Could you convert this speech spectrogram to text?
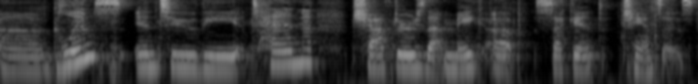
uh, glimpse into the 10 chapters that make up Second Chances.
